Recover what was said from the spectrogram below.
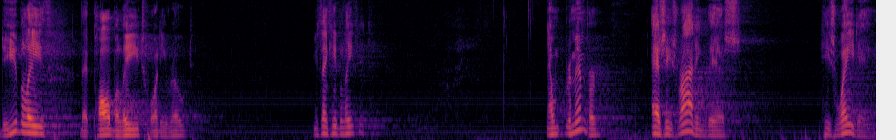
do you believe that Paul believed what he wrote? You think he believed it? Now remember, as he's writing this, he's waiting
